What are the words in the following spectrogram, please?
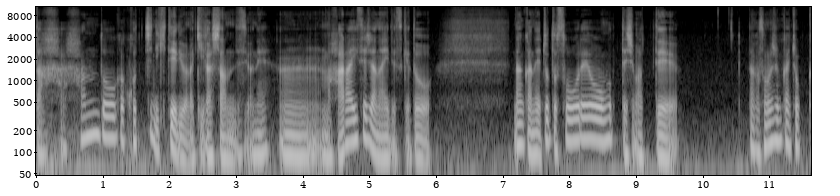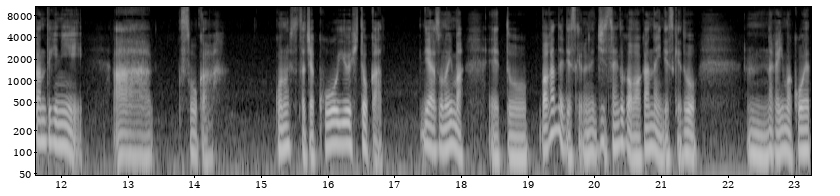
た反動がこっちに来ているような気がしたんですよね。うん。まあ腹いせじゃないですけどなんかねちょっとそれを思ってしまってなんかその瞬間に直感的にああそうか。この人たちはこういう人か。いやその今えっと分かんないですけどね。実際のとこは分かんないんですけどうん、なんか今こうやっ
